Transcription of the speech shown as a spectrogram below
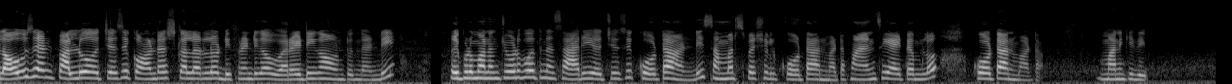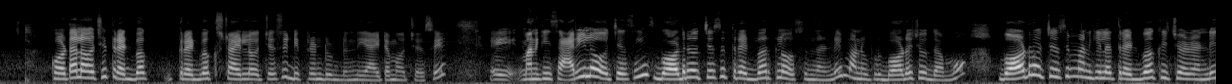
బ్లౌజ్ అండ్ పళ్ళు వచ్చేసి కాంట్రాస్ట్ కలర్లో డిఫరెంట్గా వెరైటీగా ఉంటుందండి. ఇప్పుడు మనం చూడబోతున్న శారీ వచ్చేసి కోటా అండి. సమ్మర్ స్పెషల్ కోటా అనమాట ఫ్యాన్సీ ఐటెంలో కోటా అనమాట మనకిది. కోటాలో వచ్చి థ్రెడ్ వర్క్ థ్రెడ్ వర్క్ స్టైల్లో వచ్చేసి డిఫరెంట్ ఉంటుంది ఈ ఐటమ్ వచ్చేసి. మనకి శారీలో వచ్చేసి బార్డర్ వచ్చేసి థ్రెడ్ వర్క్లో వస్తుందండి. మనం ఇప్పుడు బార్డర్ చూద్దాము. బార్డర్ వచ్చేసి మనకి ఇలా థ్రెడ్ వర్క్ ఇచ్చాడండి.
